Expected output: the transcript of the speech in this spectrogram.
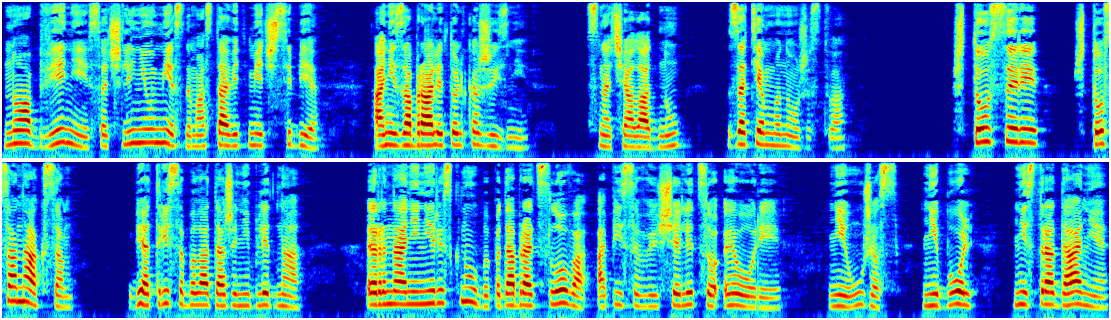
Но обвении сочли неуместным оставить меч себе. Они забрали только жизни. Сначала одну, затем множество. «Что с Эри... Что с Анаксом?» Беатриса была даже не бледна. Эрнани не рискнул бы подобрать слово, описывающее лицо Эории. ни ужас, ни боль, ни страдание,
